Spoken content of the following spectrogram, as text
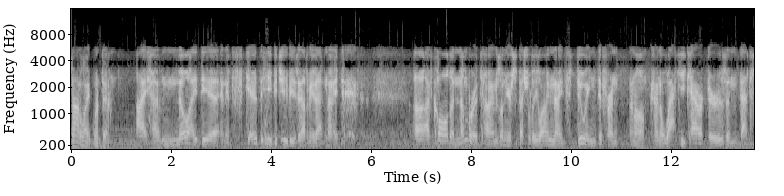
satellite went down? I have no idea, and it scared the heebie-jeebies out of me that night. uh, I've called a number of times on your specialty line nights doing different, you know, kind of wacky characters, and that's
